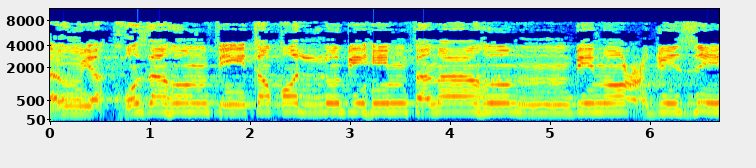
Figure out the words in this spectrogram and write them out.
أو يأخذهم في تقلبهم فما هم بمعجزين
